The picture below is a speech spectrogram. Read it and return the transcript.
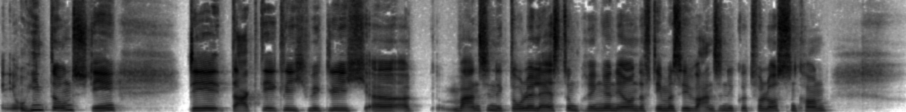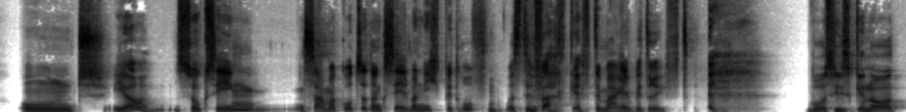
hinter uns stehen, die tagtäglich wirklich äh, eine wahnsinnig tolle Leistung bringen, ja, und auf die man sich wahnsinnig gut verlassen kann. Und ja, so gesehen sind wir Gott sei Dank selber nicht betroffen, was den Fachkräftemangel betrifft. Was ist genau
